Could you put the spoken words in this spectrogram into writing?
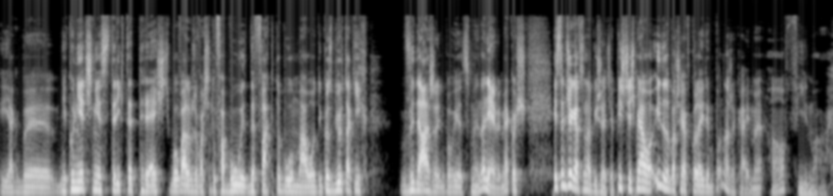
jakby niekoniecznie stricte treść, bo uważam, że właśnie tu fabuły de facto było mało, tylko zbiór takich wydarzeń, powiedzmy. No nie wiem, jakoś jestem ciekaw, co napiszecie. Piszcie śmiało i do zobaczenia w kolejnym Ponarzekajmy o filmach.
